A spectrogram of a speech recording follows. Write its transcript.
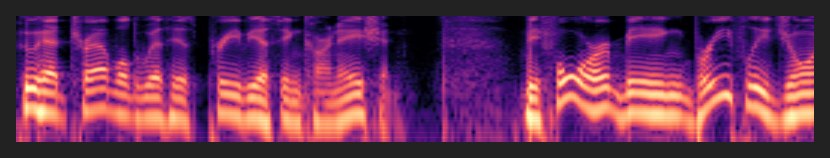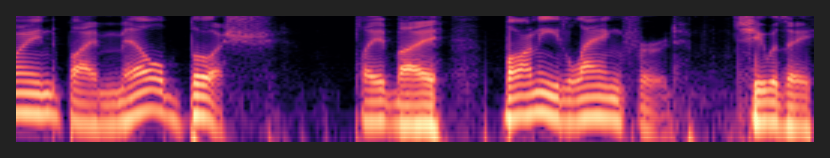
who had traveled with his previous incarnation, before being briefly joined by Mel Bush, played by Bonnie Langford. She was a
